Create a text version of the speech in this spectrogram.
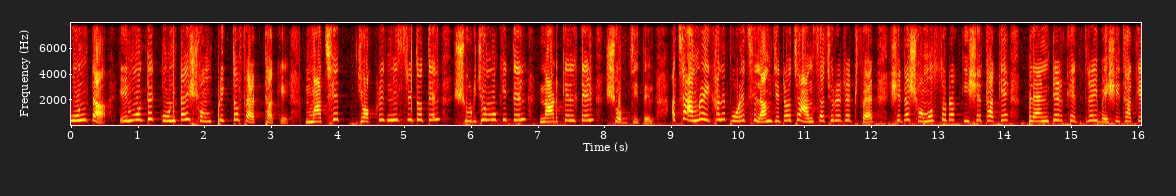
কোনটা, এর মধ্যে কোনটায় সম্পৃক্ত ফ্যাট থাকে? মাছের যকৃৎ মিশ্রিত তেল, সূর্যমুখী তেল, নারকেল তেল, সবজি তেল। আচ্ছা আমরা এখানে পড়েছিলাম যেটা হচ্ছে আনস্যাচুরেটেড ফ্যাট সেটা সমস্তটা কিসে থাকে? প্ল্যান্টের ক্ষেত্রেই বেশি থাকে।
